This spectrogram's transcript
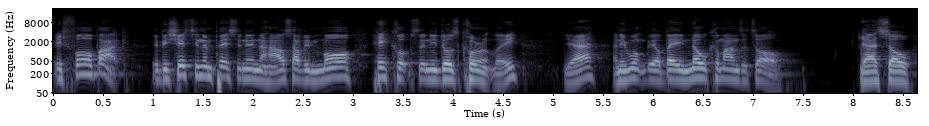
he'd fall back. He'd be shitting and pissing in the house, having more hiccups than he does currently. Yeah. And he wouldn't be obeying no commands at all. Yeah. So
